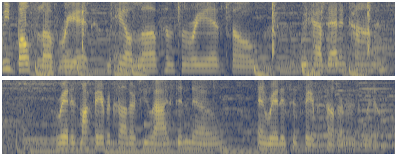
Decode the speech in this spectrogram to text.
We both love red. Mekael loves him some red, so we have that in common. Red is my favorite color, if you guys didn't know, and red is his favorite color as well.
